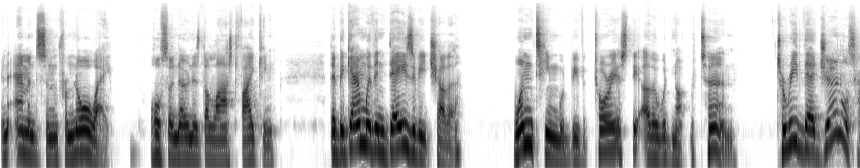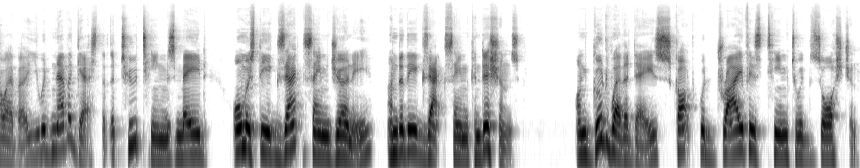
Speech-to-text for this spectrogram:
and Amundsen from Norway, also known as the Last Viking. They began within days of each other. One team would be victorious, the other would not return. To read their journals, however, you would never guess that the two teams made almost the exact same journey under the exact same conditions. On good weather days, Scott would drive his team to exhaustion.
